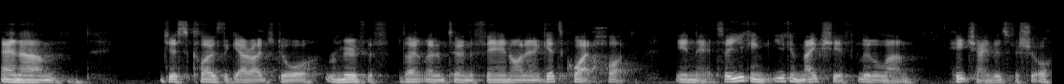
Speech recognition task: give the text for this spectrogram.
and um, just close the garage door, remove the don't let them turn the fan on, and it gets quite hot in there. So you can you can makeshift little um, heat chambers for sure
